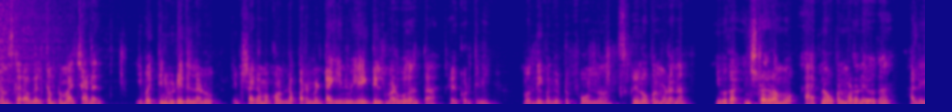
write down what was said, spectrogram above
ನಮಸ್ಕಾರ ವೆಲ್ಕಮ್ ಟು ಮೈ ಚಾನಲ್ ಇವತ್ತಿನ ವಿಡಿಯೋದಲ್ಲಿ ನಾನು ಇನ್ಸ್ಟಾಗ್ರಾಮ್ ಅಕೌಂಟ್ನ ಪರ್ಮನೆಂಟಾಗಿ ನೀವು ಹೇಗೆ ಡಿಲೀಟ್ ಮಾಡ್ಬೋದು ಅಂತ ಹೇಳ್ಕೊಡ್ತೀನಿ. ಮೊದಲಿಗೆ ಬಂದುಬಿಟ್ಟು ಫೋನ್ನ ಸ್ಕ್ರೀನ್ ಓಪನ್ ಮಾಡೋಣ. ಇವಾಗ ಇನ್ಸ್ಟಾಗ್ರಾಮ್ ಆ್ಯಪ್ನ ಓಪನ್ ಮಾಡೋಣ ಇವಾಗ. ಅಲ್ಲಿ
